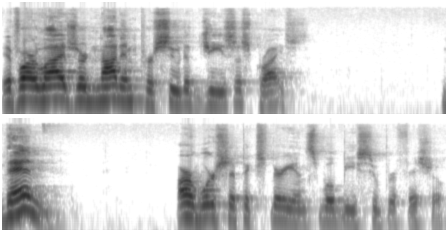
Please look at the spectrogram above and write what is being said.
If our lives are not in pursuit of Jesus Christ, then our worship experience will be superficial.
